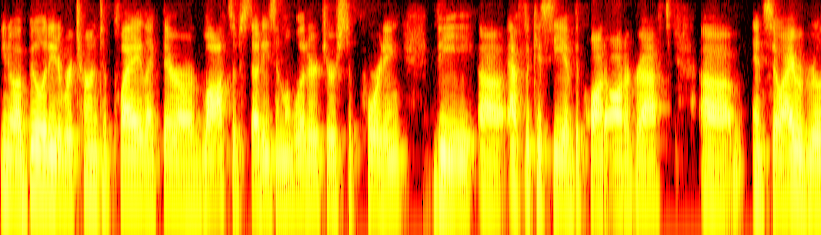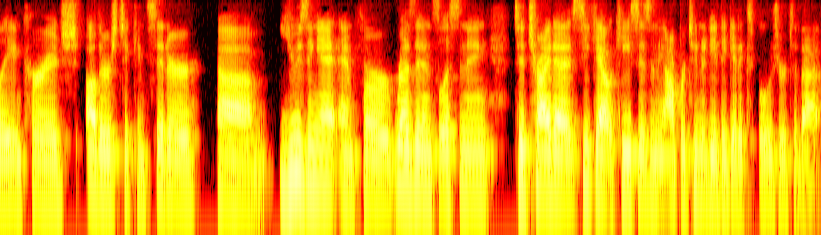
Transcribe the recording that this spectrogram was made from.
you know ability to return to play. Like there are lots of studies in the literature supporting the uh, efficacy of the quad autograft. Um, and so I would really encourage others to consider um, using it and for residents listening to try to seek out cases and the opportunity to get exposure to that.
